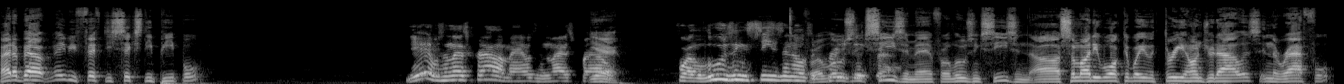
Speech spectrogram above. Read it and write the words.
I had about maybe 50, 60 people. Yeah, it was a nice crowd, man. It was a nice crowd. Yeah. For a losing season, it was For a a losing season, man. For a losing season. Uh, somebody walked away with $300 in the raffle.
